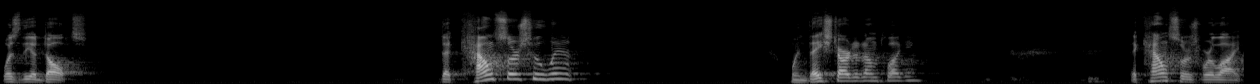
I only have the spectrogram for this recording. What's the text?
was the adults. The counselors who went, when they started unplugging, the counselors were like,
